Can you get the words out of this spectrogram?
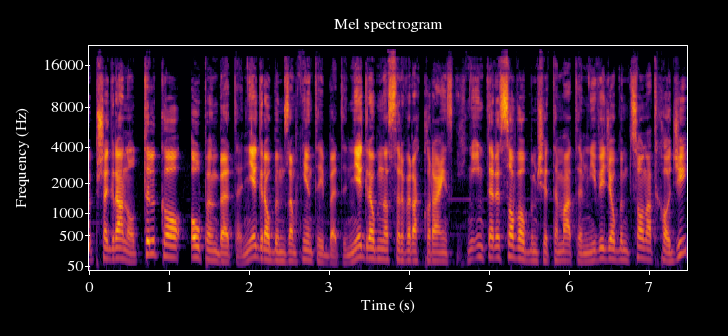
y, przegraną tylko open betę, nie grałbym zamkniętej bety, nie grałbym na serwerach koreańskich, nie interesowałbym się tematem, nie wiedziałbym co nadchodzi,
